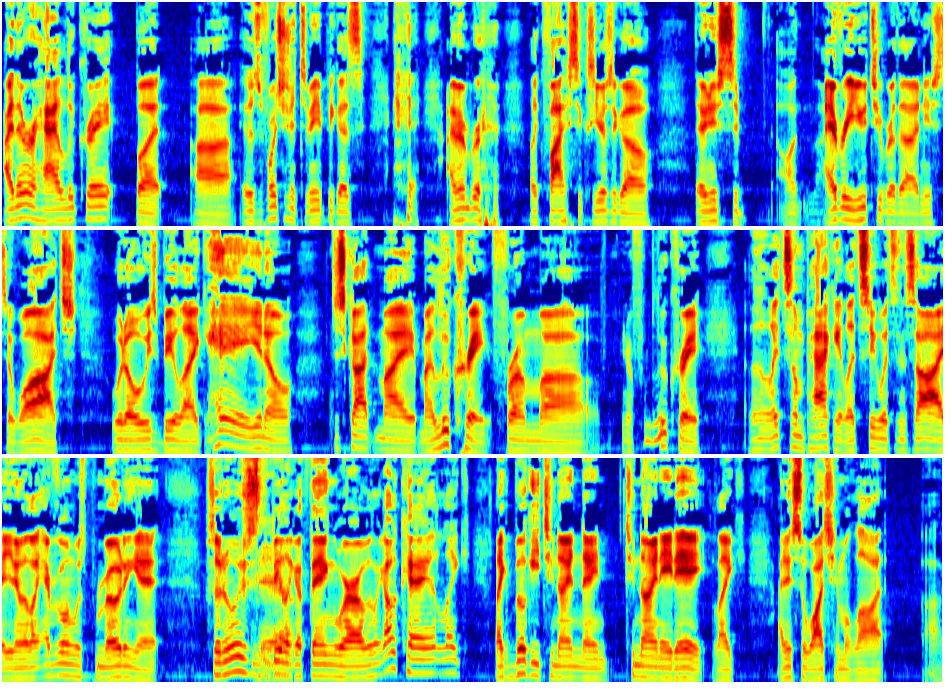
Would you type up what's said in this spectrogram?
I never had Loot Crate, but uh, it was unfortunate to me because I remember like five, six years ago, there used to on every YouTuber that I used to watch would always be like, "Hey, you know, just got my my loot crate from uh, you know from loot crate. Let's unpack it. Let's see what's inside." You know, like everyone was promoting it, so it always used yeah. be like a thing where I was like, "Okay," like like Boogie two nine nine two nine eight eight. Like I used to watch him a lot uh,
